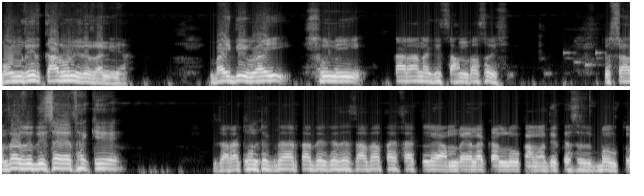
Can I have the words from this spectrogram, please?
বন্ধের কারণ এটা জানি না। বাইদি ভাই শুনি কারা নাকি চান্দা চাইছে। তো চাঁদা যদি চাই থাকে যারা কন্ট্রাক্টর তাদের কাছে চাঁদা চাই থাকলে আমরা এলাকার লোক আমাদের কাছে বলতো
